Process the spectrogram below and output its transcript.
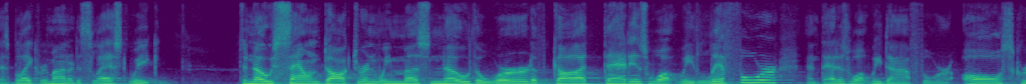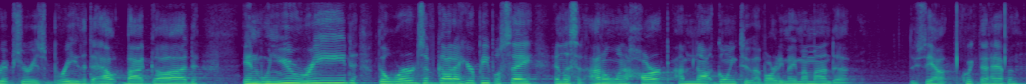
As Blake reminded us last week, to know sound doctrine, we must know the Word of God. That is what we live for, and that is what we die for. All Scripture is breathed out by God. And when you read the words of God, I hear people say, and listen, I don't want to harp. I'm not going to. I've already made my mind up. Do you see how quick that happened?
